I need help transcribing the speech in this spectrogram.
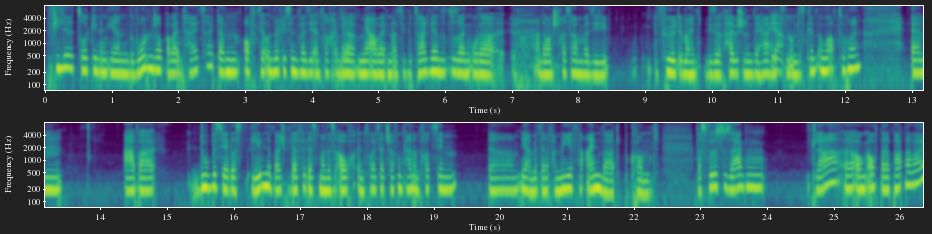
viele zurückgehen in ihren gewohnten Job, aber in Teilzeit, dann oft sehr unglücklich sind, weil sie einfach entweder ja. mehr arbeiten, als sie bezahlt werden, sozusagen, oder äh, andauernd Stress haben, weil sie gefühlt immer diese halbe Stunde hinterherhetzen, ja. um das Kind irgendwo abzuholen. Ähm, aber du bist ja das lebende Beispiel dafür, dass man es auch in Vollzeit schaffen kann und trotzdem ähm, ja, mit seiner Familie vereinbart bekommt. Was würdest du sagen, klar, äh, Augen auf bei der Partnerwahl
